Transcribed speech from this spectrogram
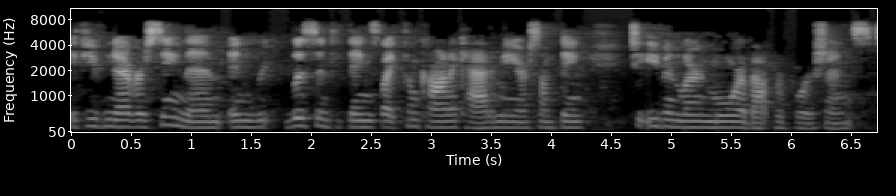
if you've never seen them and listen to things like from Khan Academy or something to even learn more about proportions.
